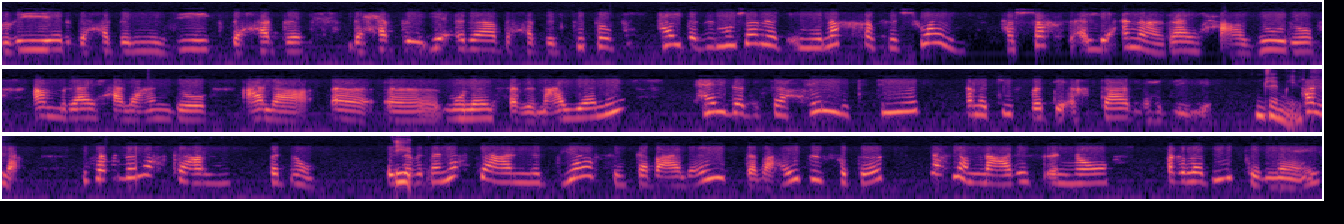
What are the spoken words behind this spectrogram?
صغير بحب الميوزيك بحب بحب يقرأ بحب الكتب. هيدا بمجرد إني لخص شوي هالشخص اللي أنا رايحة أزوره أم رايحة لعنده على آآ آه، آآ آه، مناسبة معينة. هيدا بسهل لي كثير أنا كيف بدي أختار الهدية. جميل. هلأ إذا بدنا نحكي عن بدون إذا إيه؟ بدنا نحكي عن الضيافه تبع العيد تبع عيد الفطر نحن بنعرف إنه أغلبية الناس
